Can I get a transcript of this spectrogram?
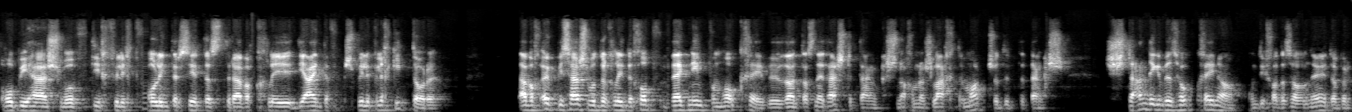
Hobby hast, das dich vielleicht voll interessiert, dass du einfach ein die einen spielen vielleicht Gitarre. Einfach etwas hast, wo dir ein den Kopf wegnimmt vom Hockey. Weil wenn du das nicht hast, dann denkst du nach einem schlechten Match oder dann denkst du ständig über das Hockey nach. Und ich habe das halt nicht. Aber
